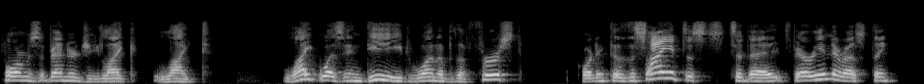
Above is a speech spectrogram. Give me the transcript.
forms of energy like light light was indeed one of the first, according to the scientists today, it's very interesting,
